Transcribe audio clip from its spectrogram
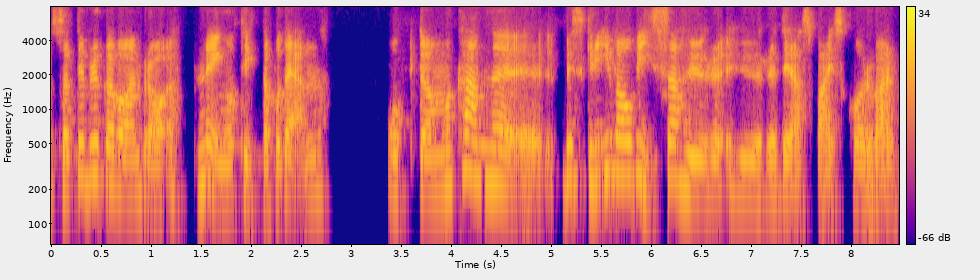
Så det brukar vara en bra öppning att titta på den. Och de kan eh, beskriva och visa hur, hur deras bajskorvar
